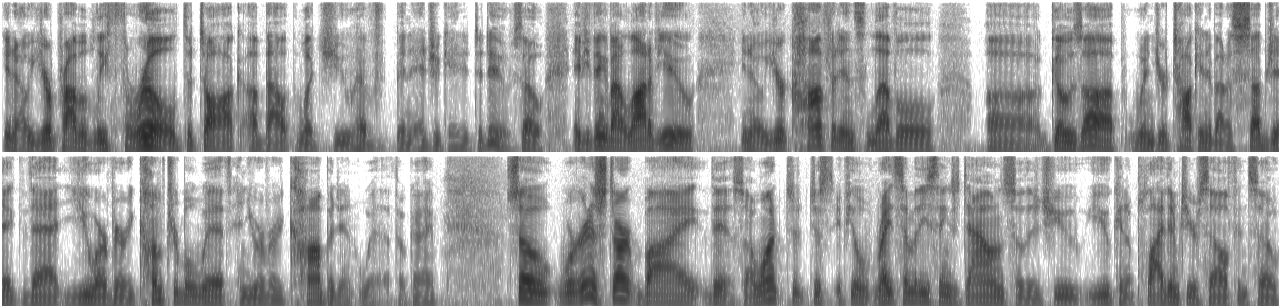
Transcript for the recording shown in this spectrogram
you know, you're probably thrilled to talk about what you have been educated to do. So, if you think about a lot of you, you know, your confidence level uh, goes up when you're talking about a subject that you are very comfortable with and you are very competent with, okay? So we're going to start by this. I want to just if you'll write some of these things down so that you you can apply them to yourself and so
